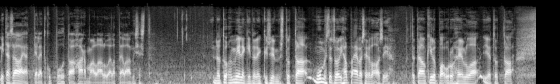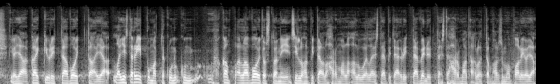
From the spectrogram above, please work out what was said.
Mitä sä ajattelet, kun puhutaan harmaalla alueella pelaamisesta? No tuo on mielenkiintoinen kysymys. Tota, mun mielestä se on ihan päiväselvä asia. Tämä on kilpaurheilua ja, tota, ja, ja kaikki yrittää voittaa. Ja lajista riippumatta, kun, kun kamppaillaan voitosta, niin silloinhan pitää olla harmaalla alueella ja sitä pitää yrittää venyttää sitä harmaata aluetta mahdollisimman paljon. Ja,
